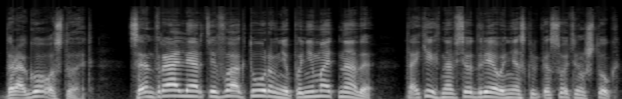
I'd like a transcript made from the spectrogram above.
дорогого стоит. Центральный артефакт уровня, понимать надо. Таких на все древо несколько сотен штук.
